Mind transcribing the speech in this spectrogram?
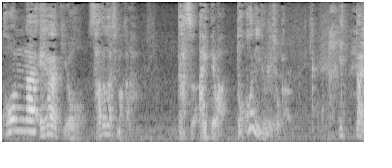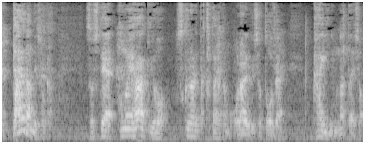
こんな絵はがきを佐渡島から出す相手はどこにいるんでしょうか。一体誰なんでしょうか。そしてこの絵はがきを作られた方々もおられるでしょう当然。会議にもなったでしょう。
